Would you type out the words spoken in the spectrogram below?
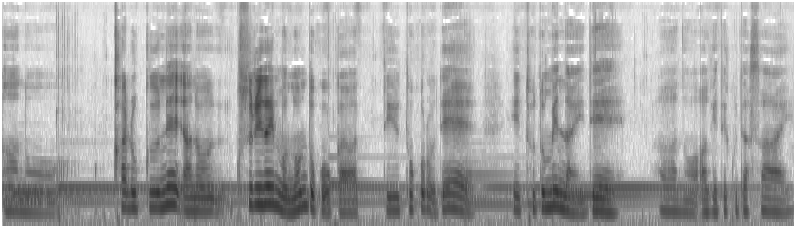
あの軽くねあの薬代も飲んどこうかっていうところでとど、めないであのあげてください。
